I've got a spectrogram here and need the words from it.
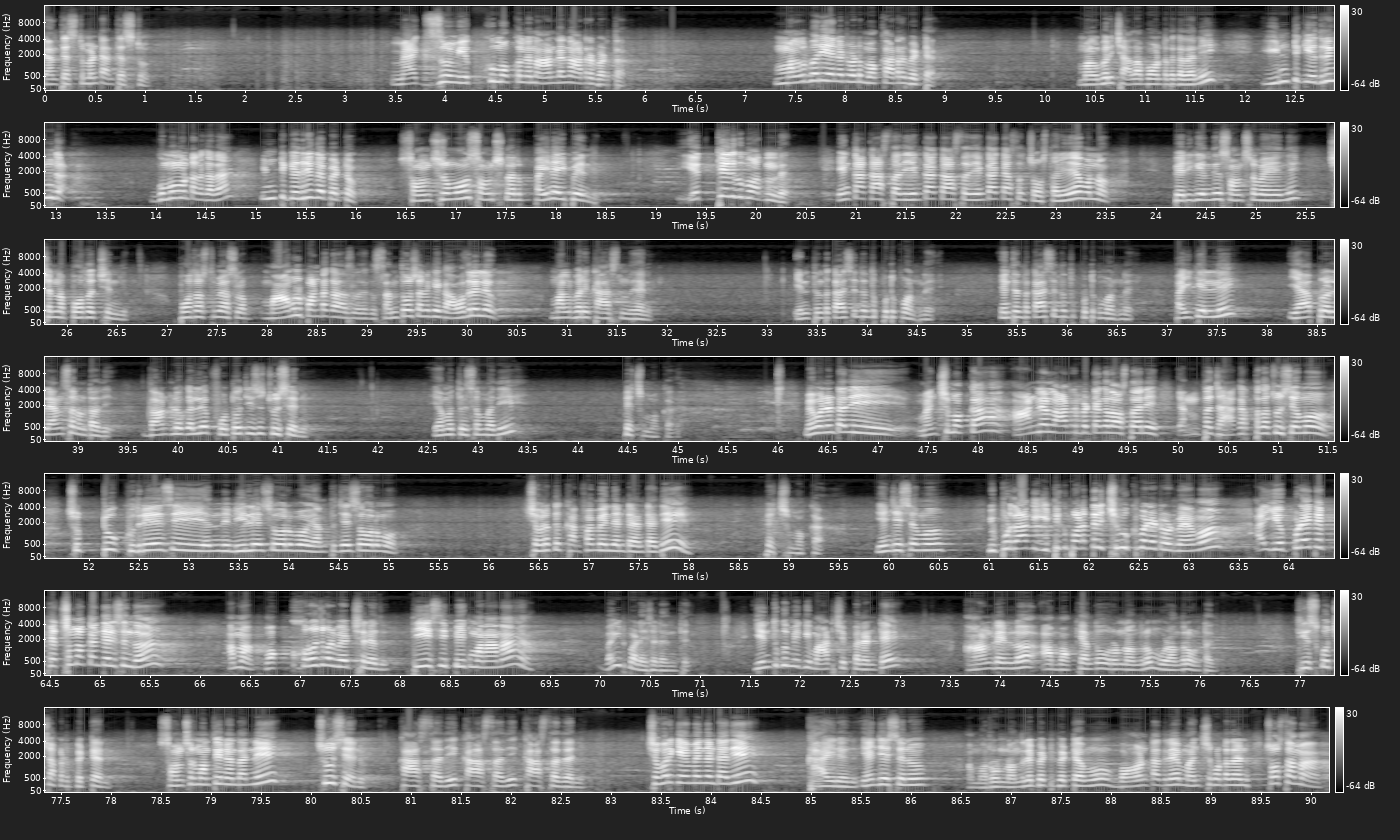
ఎంత ఇష్టం అంటే అంత ఇష్టం. మ్యాక్సిమం ఎక్కువ మొక్కలు నేను ఆన్లైన్ ఆర్డర్ పెడతా. మల్బరీ అనేటువంటి మొక్క ఆర్డర్ పెట్టా. మల్బరీ చాలా బాగుంటుంది కదా అని ఇంటికి ఎదురుగా గుమ్మం ఉంటుంది కదా ఇంటికి ఎదురుగా పెట్టాం. సంవత్సరమో సంవత్సరం పైన అయిపోయింది. ఎత్తి ఎదిగిపోతుంది ఇంకా కాస్తుంది ఇంకా కాస్తుంది ఇంకా కాస్తుంది చూస్తూనే ఉన్నాం. పెరిగింది సంవత్సరం అయింది చిన్న పూత వచ్చింది. పూత వస్తే అసలు మామూలు పంట కాదు అసలు సంతోషానికి ఇక అవధలే లేవు. మల్బరీ కాస్తుంది అని. ఇంతింత కాసి ఇంత పుట్టుకుమంటున్నాయి. ఇంతింత కాసి ఇంత పుట్టుకుమంటున్నాయి. పైకి వెళ్ళి యాప్లో లెన్స్ అని ఉంటుంది. దాంట్లోకి వెళ్ళి ఫోటో తీసి చూశాను. ఏమో తెలుసమ్మా అది? పిచ్చి మొక్క. మేమనంటే అది మంచి మొక్క ఆన్లైన్లో ఆర్డర్ పెట్టాం కదా వస్తుందని ఎంత జాగ్రత్తగా చూసామో. చుట్టూ కుదిరేసి ఎన్ని నీళ్ళు వేసేవాళ్ళమో ఎంత చేసేవాళ్ళమో. చివరికి కన్ఫర్మ్ ఏంటంటే అంటే అది పిచ్చి మొక్క. ఏం చేసాము? ఇప్పుడు దాకా ఇటుకు పడితేనే చివుక్కు పడేటోడు మేము. అది ఎప్పుడైతే పిచ్చ మొక్క అని తెలిసిందో అమ్మ ఒక్కరోజు కూడా వెయిట్ చేయలేదు. తీసి పీక్ మా నాన్న బయట పడేశాడు అంతే. ఎందుకు మీకు ఈ మాట చెప్పానంటే ఆన్లైన్లో ఆ మొక్క ఎంతో రెండు వందలు మూడు వందలు ఉంటుంది. తీసుకొచ్చి అక్కడ పెట్టాను. సంవత్సరం అంతా నేను దాన్ని చూశాను. కాస్తుంది కాస్తుంది కాస్తుంది అని. చివరికి ఏమైందంటే అది కాయలేదు. ఏం చేశాను? అమ్మ రెండు వందలు పెట్టి పెట్టాము. బాగుంటుందిలే మంచిగా ఉంటుంది అని. చూస్తామా?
